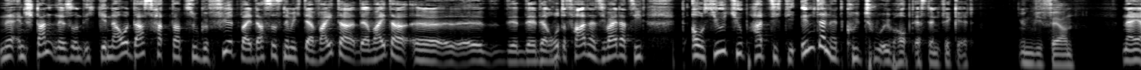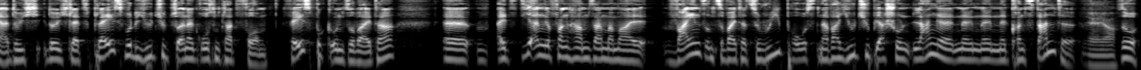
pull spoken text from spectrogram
ne, entstanden ist. Und ich genau das hat dazu geführt, weil das ist nämlich der weiter, der weiter, äh, der, der, der rote Faden, der sich weiterzieht. Aus YouTube hat sich die Internetkultur überhaupt erst entwickelt. Inwiefern? Naja, durch, durch Let's Plays wurde YouTube zu einer großen Plattform. Facebook und so weiter, äh, als die angefangen haben, sagen wir mal, Vines und so weiter zu reposten, da war YouTube ja schon lange eine ne, ne Konstante. Ja, ja. So,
